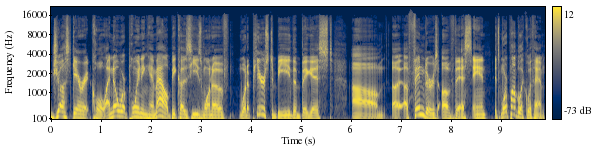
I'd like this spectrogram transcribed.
just Gerrit Cole. I know we're pointing him out because he's one of what appears to be the biggest um, uh, offenders of this, and it's more public with him.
